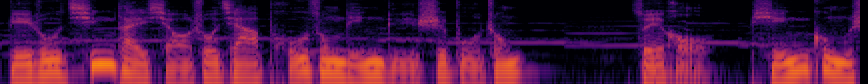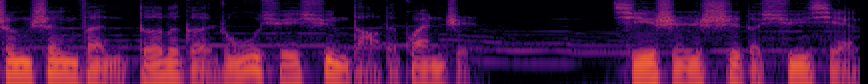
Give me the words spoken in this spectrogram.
比如清代小说家蒲松龄屡试不中，最后凭贡生身份得了个儒学训导的官职，其实是个虚衔，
